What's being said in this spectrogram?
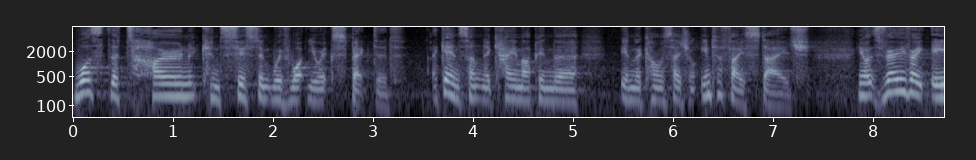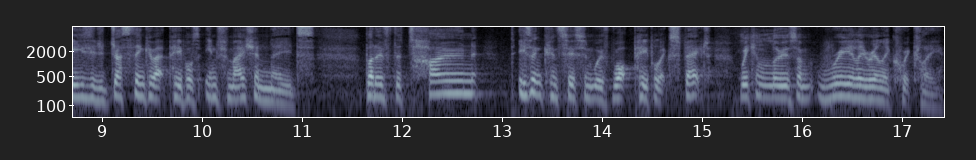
Was the tone consistent with what you expected? Again, something that came up in the, in the conversational interface stage. You know, it's very, very easy to just think about people's information needs. But if the tone isn't consistent with what people expect, we can lose them really, really quickly.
